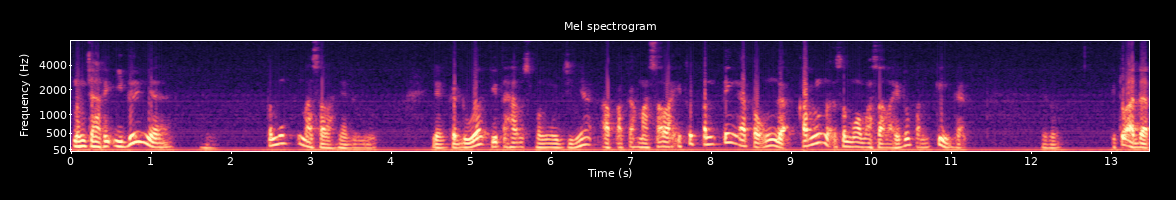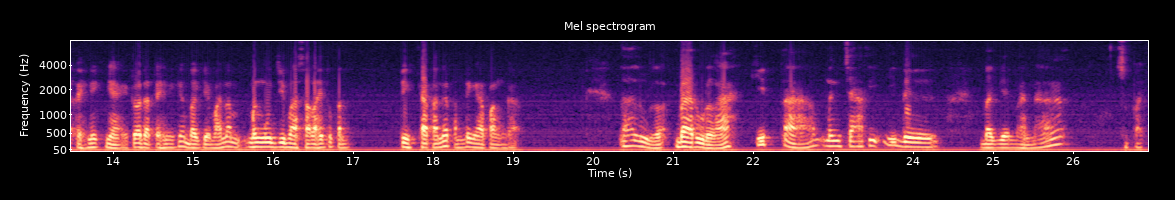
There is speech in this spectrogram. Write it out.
mencari idenya. Temukan masalahnya dulu. Yang kedua kita harus mengujinya apakah masalah itu penting atau enggak. Karena enggak semua masalah itu penting kan? Gitu. Itu ada tekniknya itu ada tekniknya bagaimana menguji masalah itu penting tingkatannya penting apa enggak. Lalu barulah kita mencari ide bagaimana supaya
